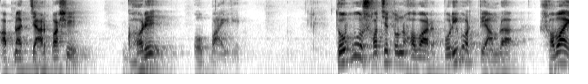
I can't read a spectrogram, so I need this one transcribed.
আপনার চারপাশে, ঘরে ও বাইরে। তবুও সচেতন হওয়ার পরিবর্তে আমরা সবাই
